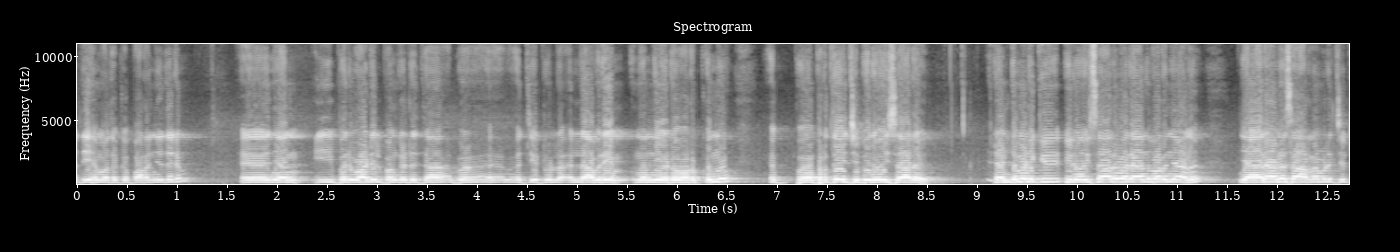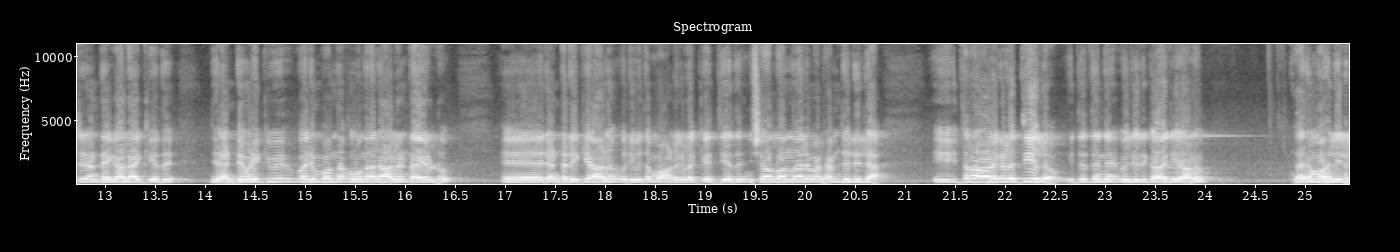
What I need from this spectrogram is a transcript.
അദ്ദേഹം അതൊക്കെ പറഞ്ഞു തരും. ഞാൻ ഈ പരിപാടിയിൽ പങ്കെടുത്ത എത്തിയിട്ടുള്ള എല്ലാവരെയും നന്ദിയോടെ ഓർക്കുന്നു. പ്രത്യേകിച്ച് ബിനോയ് സാറ്. രണ്ട് മണിക്ക് ബിനോയ് സാറ് വരാമെന്ന് പറഞ്ഞാണ്. ഞാനാണ് സാറിനെ വിളിച്ചിട്ട് രണ്ടേകാലാക്കിയത് രണ്ട് മണിക്ക് വരുമ്പോൾ മൂന്നാൽ ആളുണ്ടായുള്ളൂ. രണ്ടരയ്ക്കാണ് ഒരുവിധം ആളുകളൊക്കെ എത്തിയത്. ഇൻഷാല്ല എന്നാലും അലഹമില്ല ഇത്ര ആളുകൾ എത്തിയല്ലോ. ഇത് തന്നെ വലിയൊരു കാര്യമാണ്. കാരണം മഹലിൽ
